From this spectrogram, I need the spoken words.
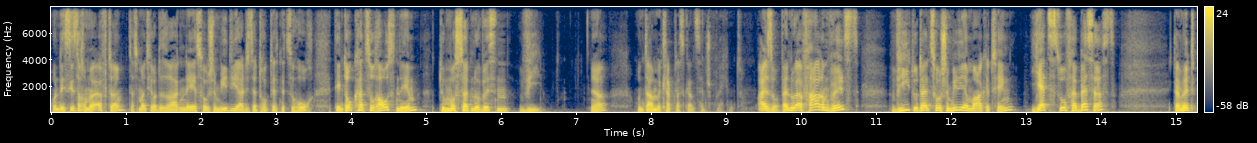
Und ich sehe es auch immer öfter, dass manche Leute sagen, nee, Social Media, dieser Druck, der ist mir zu hoch. Den Druck kannst du rausnehmen, du musst halt nur wissen, wie. Ja, und damit klappt das Ganze entsprechend. Also, wenn du erfahren willst, wie du dein Social Media Marketing jetzt so verbesserst, damit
